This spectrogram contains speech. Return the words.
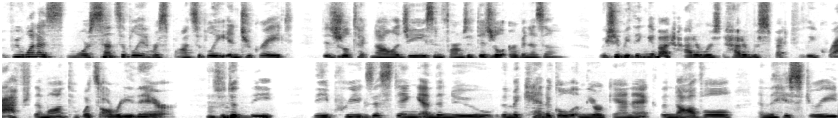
if we want to more sensibly and responsibly integrate digital technologies and forms of digital urbanism, we should be thinking about how to res- how to respectfully graft them onto what's already there, mm-hmm. so that mm-hmm. the the pre-existing and the new, the mechanical and the organic, the novel and the history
